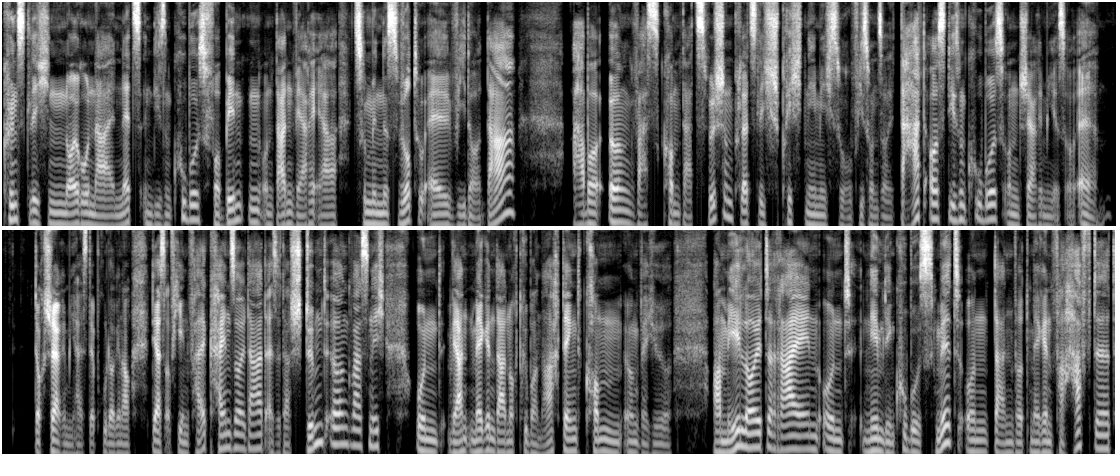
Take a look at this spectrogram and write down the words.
künstlichen neuronalen Netz in diesen Kubus verbinden und dann wäre er zumindest virtuell wieder da. Aber irgendwas kommt dazwischen. Plötzlich spricht nämlich so wie so ein Soldat aus diesem Kubus und Jeremy ist, äh, doch Jeremy heißt der Bruder, genau. Der ist auf jeden Fall kein Soldat, also da stimmt irgendwas nicht. Und während Megan da noch drüber nachdenkt, kommen irgendwelche Armeeleute rein und nehmen den Kubus mit und dann wird Megan verhaftet.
